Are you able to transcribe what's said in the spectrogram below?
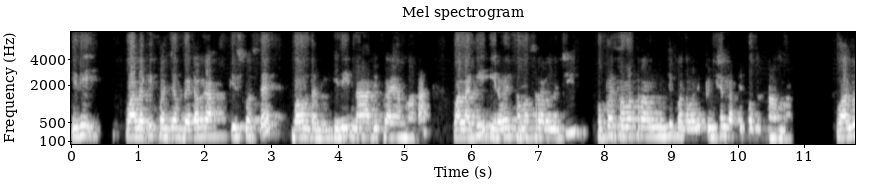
ఇది వాళ్ళకి కొంచెం బెటర్గా తీసుకొస్తే బాగుంటుంది. ఇది నా అభిప్రాయం అన్నమాట. వాళ్ళకి ఇరవై సంవత్సరాల నుంచి ముప్పై సంవత్సరాల నుంచి కొంతమంది పెన్షన్ లబ్ధి పొందుతున్నారు అన్నమాట. వాళ్ళు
